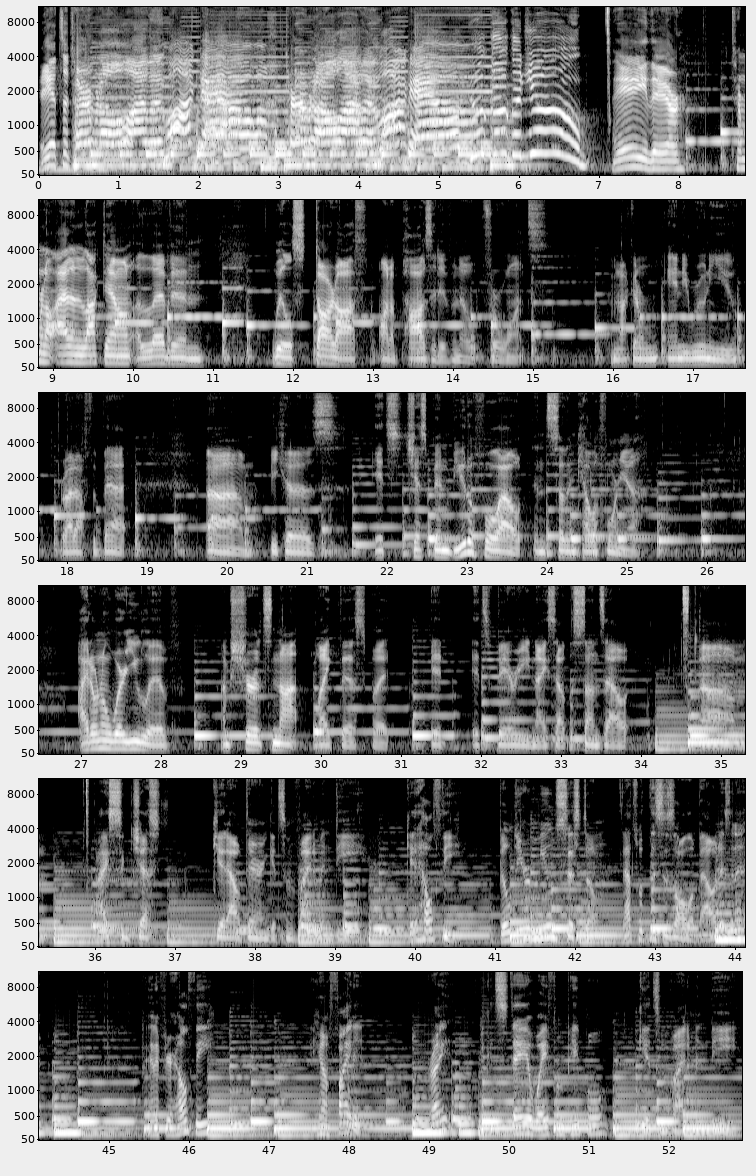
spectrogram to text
It's a Terminal Island lockdown. Terminal Island lockdown. Goo Hey there. Terminal Island lockdown 11 will start off on a positive note for once. I'm not to Andy Rooney you right off the bat um, because it's just been beautiful out in Southern California. I don't know where you live. I'm sure it's not like this, but it it's very nice out. The sun's out. Um, I suggest get out there and get some vitamin D. Get healthy. Build your immune system. That's what this is all about, isn't it? And if you're healthy, you're gonna fight it, right? You can stay away from people. Get some vitamin D.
